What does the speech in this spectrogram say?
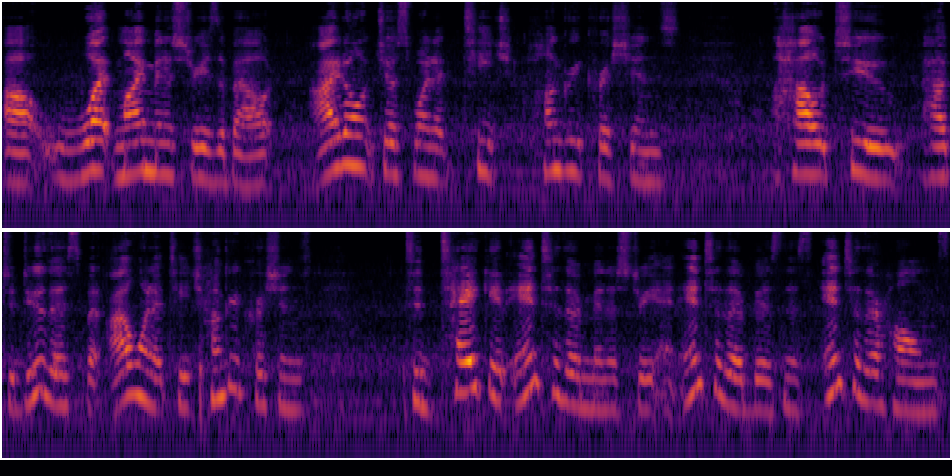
uh, what my ministry is about. I don't just want to teach hungry Christians how to how to do this, but I want to teach hungry Christians to take it into their ministry and into their business, into their homes,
